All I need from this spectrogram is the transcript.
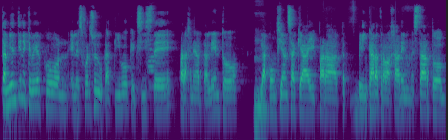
también tiene que ver con el esfuerzo educativo que existe para generar talento, mm. la confianza que hay para brincar a trabajar en un startup,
